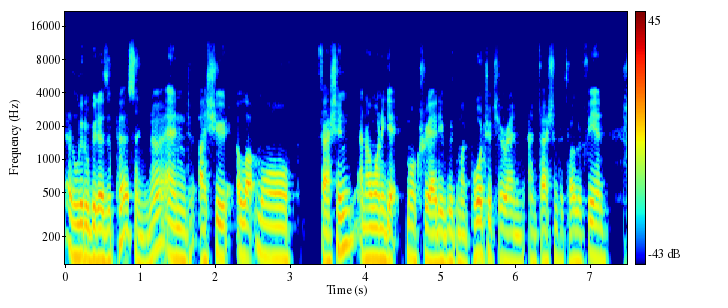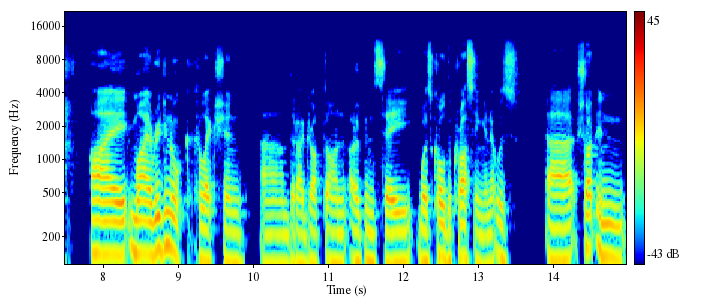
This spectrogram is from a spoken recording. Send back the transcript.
a little bit as a person, you know, and I shoot a lot more fashion and I want to get more creative with my portraiture and, and fashion photography. And I, my original collection um, that I dropped on OpenSea was called The Crossing and it was uh, shot in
